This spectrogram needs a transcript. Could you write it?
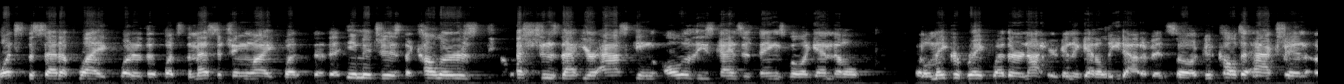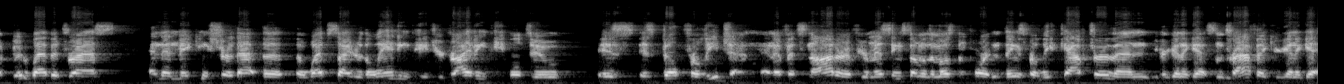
What's the setup like? What are the what's the messaging like? What the, the images, the colors, the questions that you're asking? All of these kinds of things Well, again that'll it'll make or break whether or not you're going to get a lead out of it. So a good call to action, a good web address, and then making sure that the, the website or the landing page you're driving people to is is built for lead gen. And if it's not, or if you're missing some of the most important things for lead capture, then you're going to get some traffic, you're going to get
